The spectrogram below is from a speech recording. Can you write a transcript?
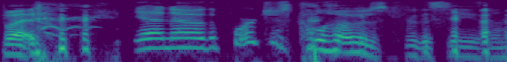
but Yeah, no, the porch is closed for the season.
